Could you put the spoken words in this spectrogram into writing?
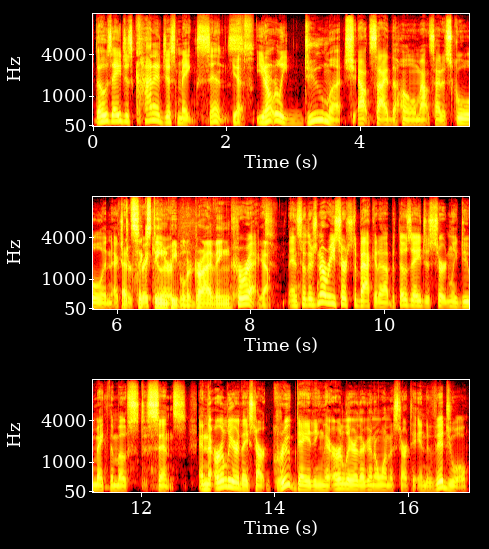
those ages kind of just make sense. Yes. you don't really do much outside the home, outside of school and extracurricular. At 16, people are driving. Correct. Yeah. And so there's no research to back it up, but those ages certainly do make the most sense. And the earlier they start group dating, the earlier they're going to want to start to individual.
